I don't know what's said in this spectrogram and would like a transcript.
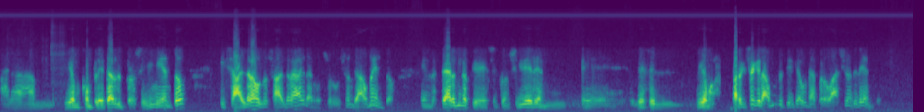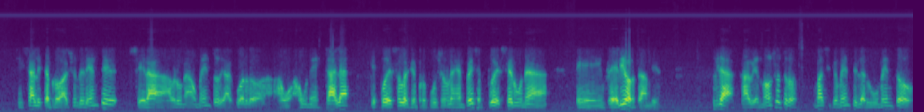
para, digamos, completar el procedimiento y saldrá o no saldrá la resolución de aumento en los términos que se consideren eh, desde el, digamos, para que saque el aumento tiene que haber una aprobación del ente si sale esta aprobación del ente, será habrá un aumento de acuerdo a, una escala que puede ser la que propusieron las empresas, puede ser una eh, inferior también. Mira, Javier, nosotros básicamente el argumento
